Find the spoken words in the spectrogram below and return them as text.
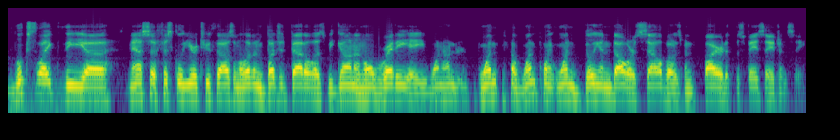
Looks like the uh, NASA fiscal year 2011 budget battle has begun, and already a 100, one, $1.1 billion salvo has been fired at the space agency.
